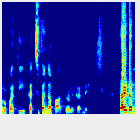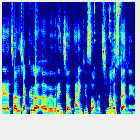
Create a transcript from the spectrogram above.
కృపకి. ఖచ్చితంగా పాత్రలు కండి రైట్ అన్నయ్య చాలా చక్కగా వివరించావు. థ్యాంక్ యూ సో మచ్ నమస్తే అన్నయ్య.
